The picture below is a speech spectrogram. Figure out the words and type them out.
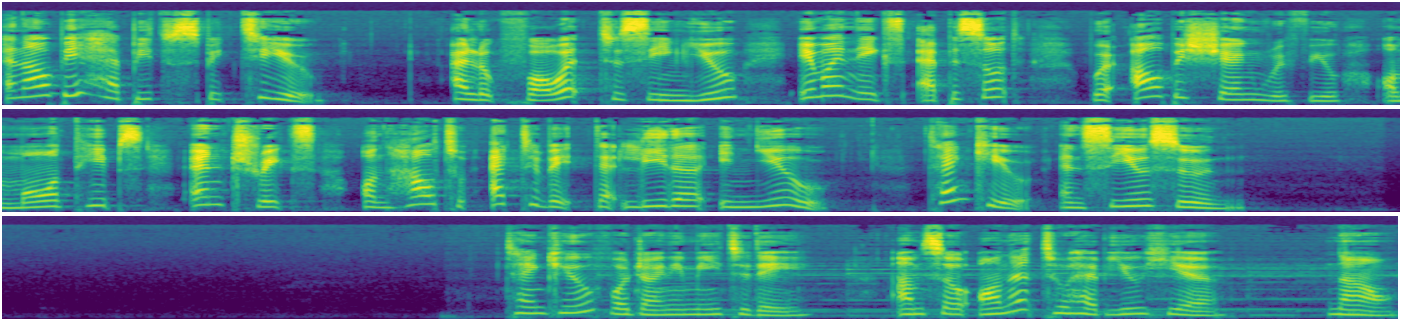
and I'll be happy to speak to you. I look forward to seeing you in my next episode where I'll be sharing with you on more tips and tricks on how to activate that leader in you. Thank you and see you soon. Thank you for joining me today. I'm so honored to have you here. Now,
